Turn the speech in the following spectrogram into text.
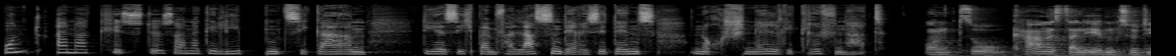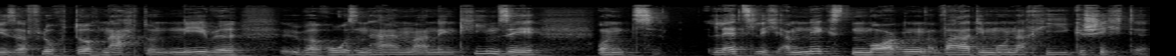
und einer Kiste seiner geliebten Zigarren, die er sich beim Verlassen der Residenz noch schnell gegriffen hat. Und so kam es dann eben zu dieser Flucht durch Nacht und Nebel über Rosenheim an den Chiemsee. Und letztlich am nächsten Morgen war die Monarchie Geschichte.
